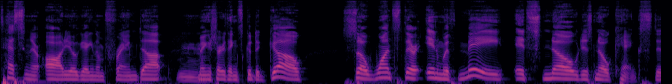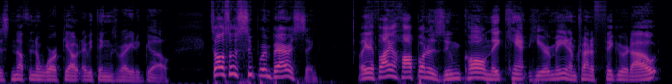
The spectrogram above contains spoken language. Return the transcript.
testing their audio, getting them framed up, Mm. making sure everything's good to go. So once they're in with me, it's no, there's no kinks. There's nothing to work out. Everything's ready to go. It's also super embarrassing. Like if I hop on a Zoom call and they can't hear me and I'm trying to figure it out,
